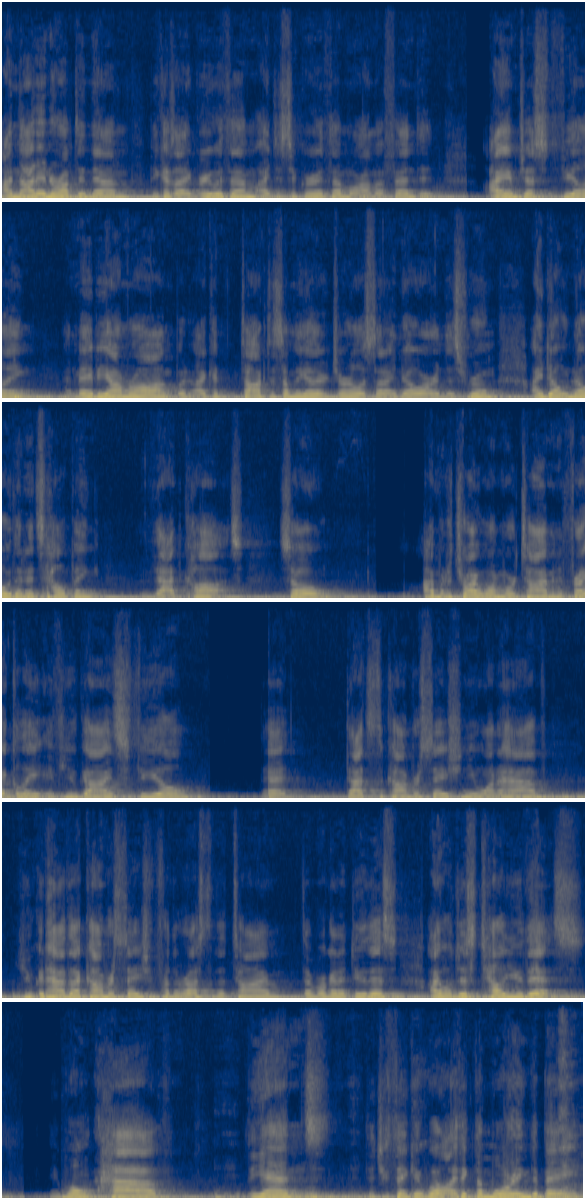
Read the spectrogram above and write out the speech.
I'm not interrupting them because I agree with them, I disagree with them, or I'm offended. I am just feeling, and maybe I'm wrong, but I can talk to some of the other journalists that I know are in this room. I don't know that it's helping that cause. So I'm going to try one more time. And frankly, if you guys feel that that's the conversation you want to have, you can have that conversation for the rest of the time that we're going to do this. I will just tell you this it won't have the ends that you think it will. I think the morning debate,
